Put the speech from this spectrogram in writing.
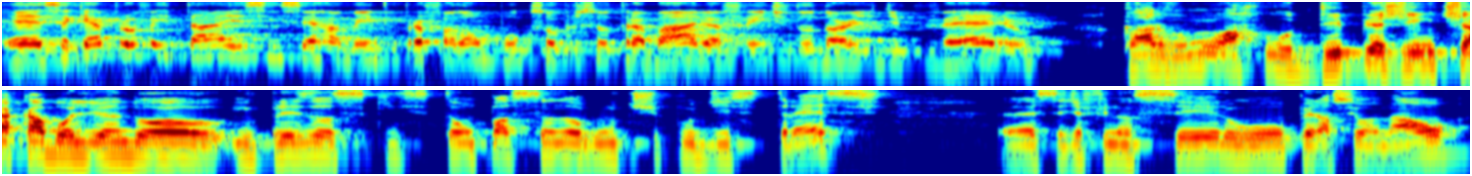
É, você quer aproveitar esse encerramento para falar um pouco sobre o seu trabalho à frente do Nord Deep Value? Claro, vamos lá. O Deep a gente acaba olhando empresas que estão passando algum tipo de estresse, é, seja financeiro ou operacional,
